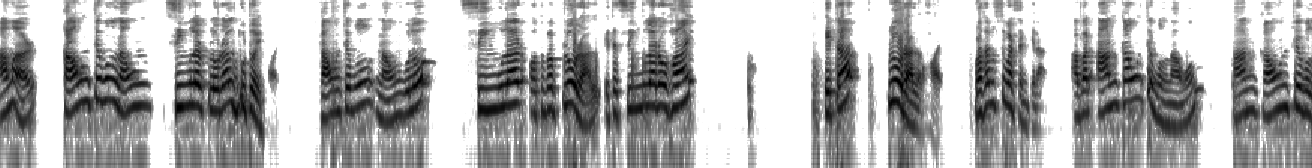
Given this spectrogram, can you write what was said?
আমার কাউন্টেবল নাউন সিঙ্গুলার প্লোরাল দুটোই হয়। কাউন্টেবল নাউনগুলো সিঙ্গুলার অথবা প্লোরাল এটা সিঙ্গুলারও হয়, এটা প্লোরালও হয়। কথা বুঝতে পারছেন কিনা? আবার আনকাউন্টেবল নাউন আনকাউন্টেবল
